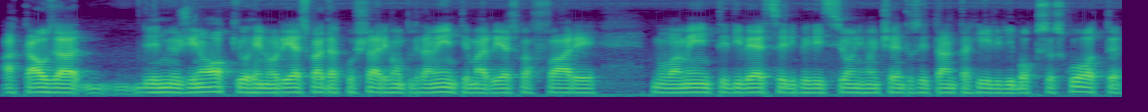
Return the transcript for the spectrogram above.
a causa del mio ginocchio che non riesco ad accosciare completamente, ma riesco a fare nuovamente diverse ripetizioni con 170 kg di box squat,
